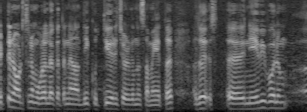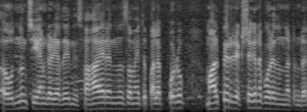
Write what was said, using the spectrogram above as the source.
എട്ട് നോട്ട്സിന് മുകളിലൊക്കെ തന്നെ നദി കുത്തിയൊരിച്ചൊഴുകുന്ന സമയത്ത് അത് നേവി പോലും ഒന്നും ചെയ്യാൻ കഴിയാതെ നിസ്സഹായരെന്ന സമയത്ത് പലപ്പോഴും മാൽപ്പ ഒരു രക്ഷകനെ പോലെ നിന്നിട്ടുണ്ട്.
